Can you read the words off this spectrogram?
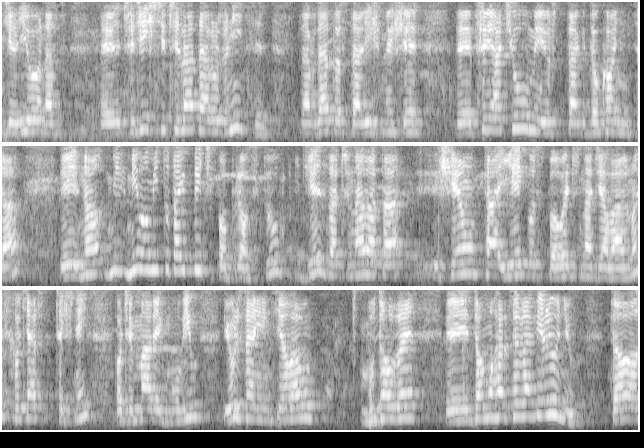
dzieliło nas e, 33 lata różnicy, prawda, to staliśmy się e, przyjaciółmi już tak do końca. E, No, mi, miło mi tutaj być po prostu, gdzie zaczynała ta, e, się ta jego społeczna działalność, chociaż wcześniej, o czym Marek mówił, już zainicjował budowę domu harcerza w Wieluniu. To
